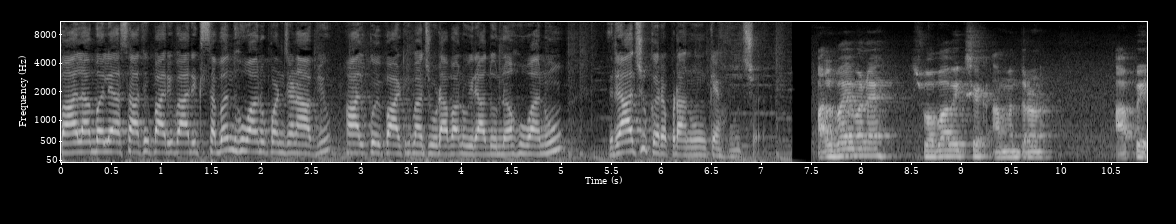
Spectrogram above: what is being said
પાલામલિયા સાથે પારિવારિક સંબંધ હોવાનું પણ જણાવ્યું. હાલ કોઈ પાર્ટીમાં જોડાવાનો ઈરાદો ન હોવાનું રાજુ કરપડાનું કહેવું છે. પાલભાઈ મને સ્વાભાવિક છે આમંત્રણ આપે.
